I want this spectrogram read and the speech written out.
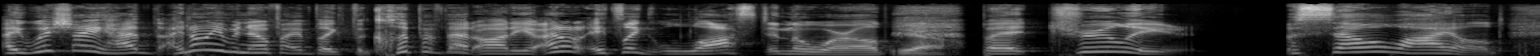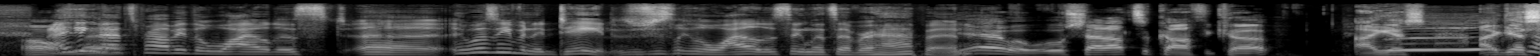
I wish I had, I don't even know if I have like the clip of that audio. I don't, it's like lost in the world. Yeah. But truly, so wild. Oh, I think man. that's probably the wildest. Uh, it wasn't even a date. It was just like the wildest thing that's ever happened. Yeah. Well, well, shout out to Coffee Cup. I guess. Ooh, I guess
